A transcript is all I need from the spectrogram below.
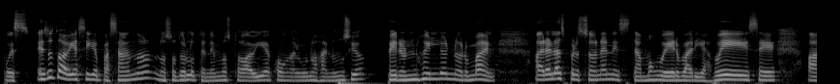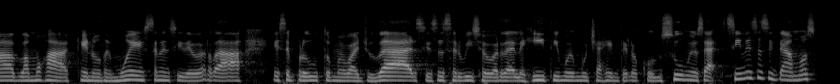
Pues eso todavía sigue pasando, nosotros lo tenemos todavía con algún algunos anuncios, pero no es lo normal. Ahora las personas necesitamos ver varias veces, ah, vamos a que nos demuestren si de verdad ese producto me va a ayudar, si ese servicio de verdad es legítimo y mucha gente lo consume. O sea, sí necesitamos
